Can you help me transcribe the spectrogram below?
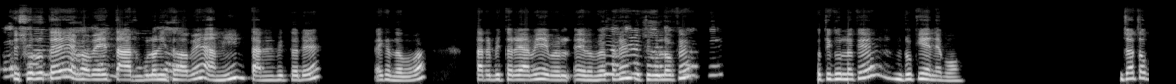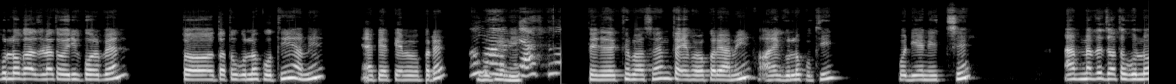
তো শুরুতে এভাবে তারগুলো নিতে হবে। আমি তারের ভিতরে রেখে দেবো, বাবা। তারের ভিতরে আমি এভাবে- করে পুঁথিগুলোকে পুঁথিগুলোকে ঢুকিয়ে নেব। যতগুলো গাজরা তৈরি করবেন তো ততগুলো পুঁথি আমি একে একে এভাবে করে ঢুকিয়ে নিই যে দেখতে পাচ্ছেন, তো এভাবে করে আমি অনেকগুলো পুঁথি পরিয়ে নিচ্ছি। আপনাদের যতগুলো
